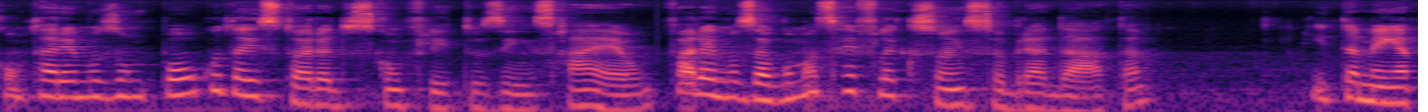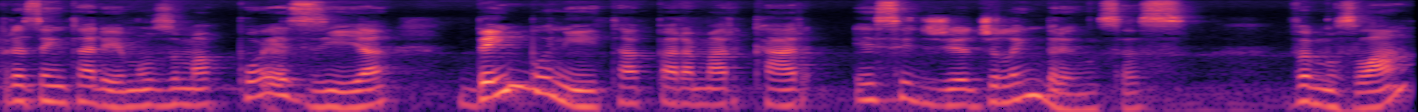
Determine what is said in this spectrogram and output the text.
contaremos um pouco da história dos conflitos em Israel, faremos algumas reflexões sobre a data e também apresentaremos uma poesia bem bonita para marcar esse dia de lembranças. Vamos lá?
